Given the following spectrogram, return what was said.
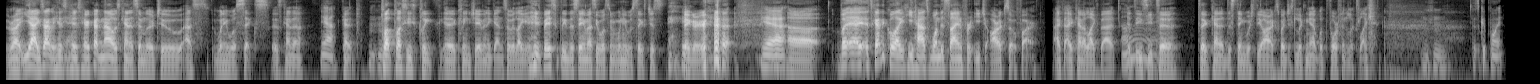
Right. Yeah. Exactly. His Yeah. his haircut now is kind of similar to as when he was six. It's kind of Yeah, kind of Mhm. plus he's clean uh, clean shaven again. So like he's basically the same as he was when he was six, just bigger. yeah, uh, but it's kind of cool. Like he has one design for each arc so far. I I kind of like that. It's easy Ah. to to kind of distinguish the arcs by just looking at what Thorfinn looks like. hmm that's a good point.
